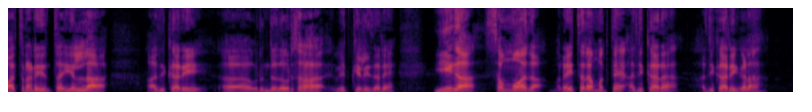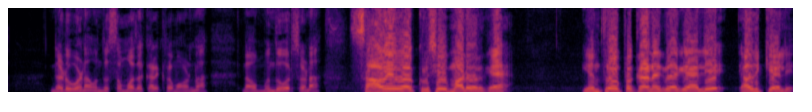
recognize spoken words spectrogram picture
ಮಾತನಾಡಿದಂಥ ಎಲ್ಲ ಅಧಿಕಾರಿ ವೃಂದದವರು ಸಹ ವೇದಿಕೆಯಲ್ಲಿದ್ದಾರೆ. ಈಗ ಸಂವಾದ, ರೈತರ ಮತ್ತು ಅಧಿಕಾರ, ಅಧಿಕಾರಿಗಳ ನಡುವಣ ಒಂದು ಸಂವಾದ ಕಾರ್ಯಕ್ರಮವನ್ನು ನಾವು ಮುಂದುವರಿಸೋಣ. ಸಾವಯವ ಕೃಷಿ ಮಾಡೋರಿಗೆ ಯಂತ್ರೋಪಕರಣಗಳಿಗೆ ಆಗಲಿ, ಯಾವುದಕ್ಕೆ ಆಗಲಿ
